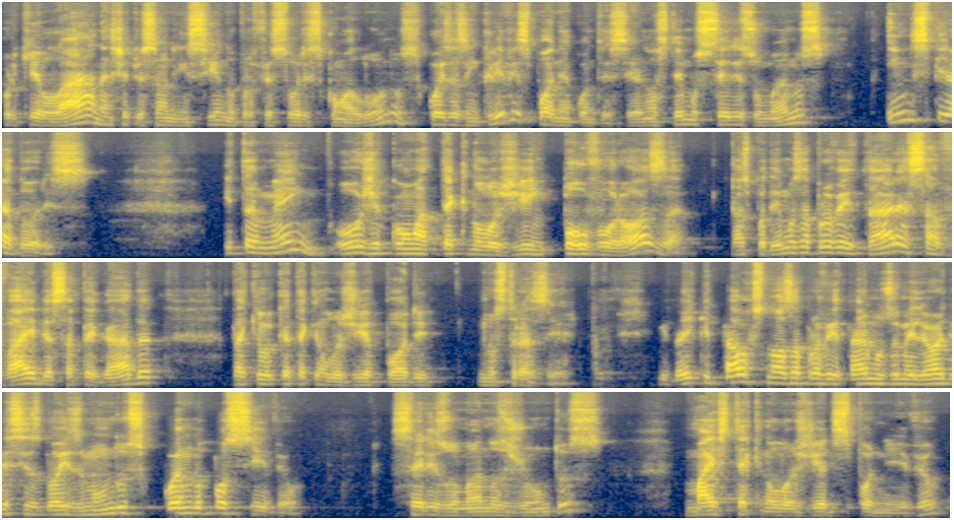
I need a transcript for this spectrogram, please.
porque lá na instituição de ensino, professores com alunos, coisas incríveis podem acontecer. Nós temos seres humanos inspiradores. E também, hoje, com a tecnologia empolvorosa, nós podemos aproveitar essa vibe, essa pegada daquilo que a tecnologia pode nos trazer. E daí que tal se nós aproveitarmos o melhor desses dois mundos quando possível? Seres humanos juntos, mais tecnologia disponível,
